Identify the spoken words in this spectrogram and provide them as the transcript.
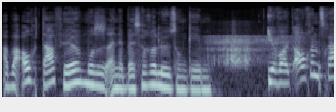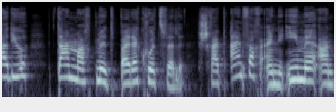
Aber auch dafür muss es eine bessere Lösung geben. Ihr wollt auch ins Radio? Dann macht mit bei der Kurzwelle. Schreibt einfach eine E-Mail an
